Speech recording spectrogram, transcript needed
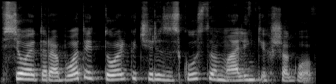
Все это работает только через искусство маленьких шагов.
